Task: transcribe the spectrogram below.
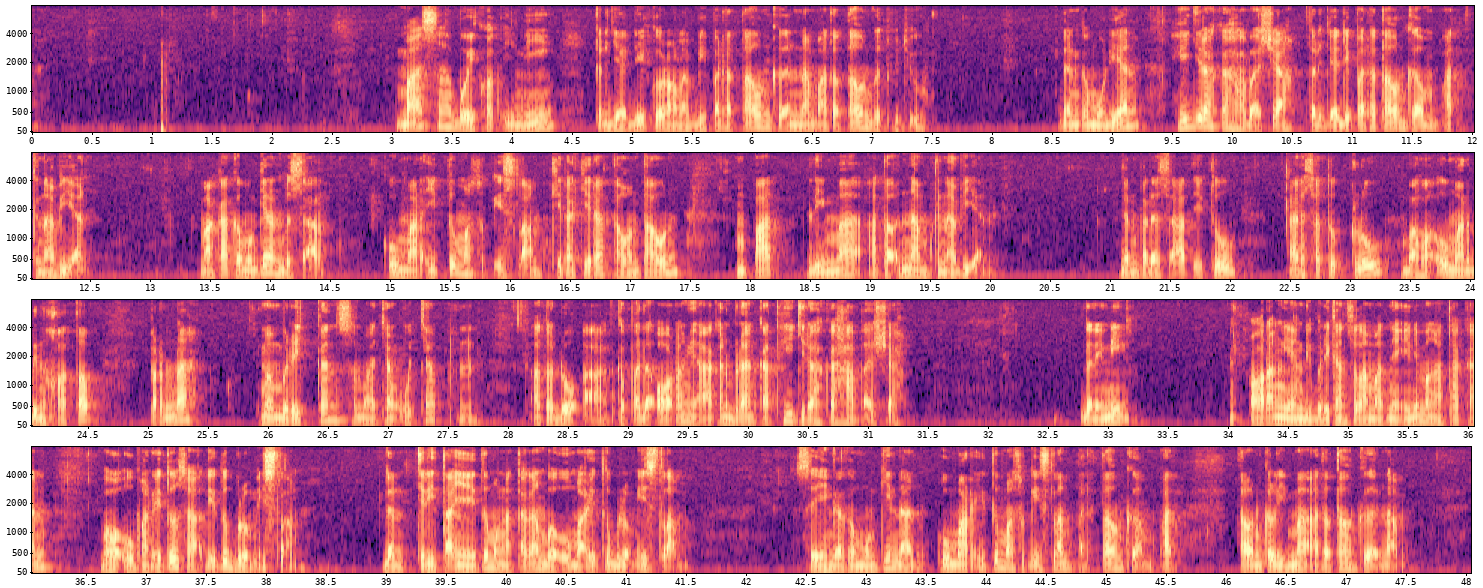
Masa boykot ini terjadi kurang lebih pada tahun ke-6 atau tahun ke-7. Dan kemudian hijrah ke Habasyah terjadi pada tahun keempat kenabian. Maka kemungkinan besar Umar itu masuk Islam kira-kira tahun-tahun 4, 5, atau 6 kenabian. Dan pada saat itu ada satu clue bahwa Umar bin Khattab pernah memberikan semacam ucapan atau doa kepada orang yang akan berangkat hijrah ke Habasyah. Dan ini orang yang diberikan selamatnya ini mengatakan bahwa Umar itu saat itu belum Islam. Dan ceritanya itu mengatakan bahwa Umar itu belum Islam. Sehingga kemungkinan Umar itu masuk Islam pada tahun keempat, tahun kelima, atau tahun keenam.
